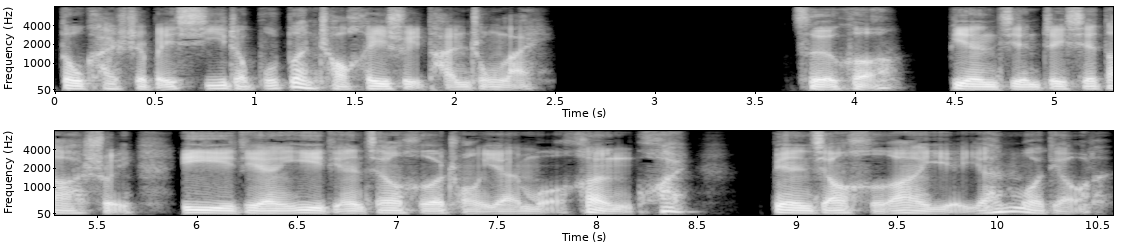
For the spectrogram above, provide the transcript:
都开始被吸着不断朝黑水潭中来。此刻，便见这些大水一点一点将河床淹没，很快便将河岸也淹没掉了。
